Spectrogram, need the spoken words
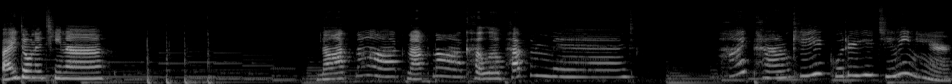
Bye, Donatina. Knock, knock, knock, knock. Hello, Peppa Mint. Hi, Pam Cake. What are you doing here?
